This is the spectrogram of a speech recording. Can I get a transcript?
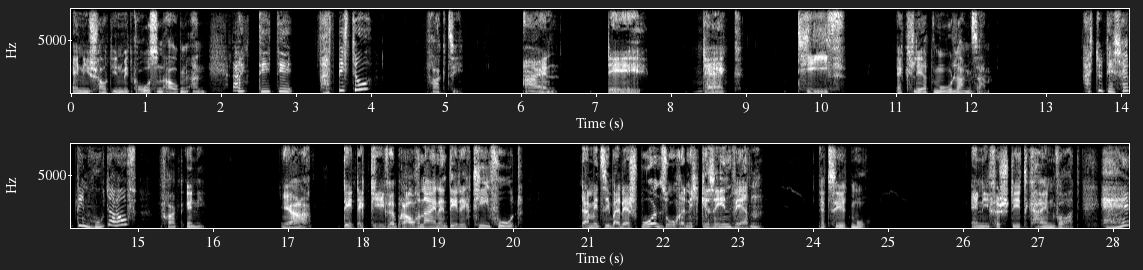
Annie schaut ihn mit großen Augen an. Ein Dete, was bist du? Fragt sie. Ein Detektiv, erklärt Mo langsam. Hast du deshalb den Hut auf? fragt Annie. Ja, Detektive brauchen einen Detektivhut, damit sie bei der Spurensuche nicht gesehen werden, erzählt Mo. Annie versteht kein Wort. Hä?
